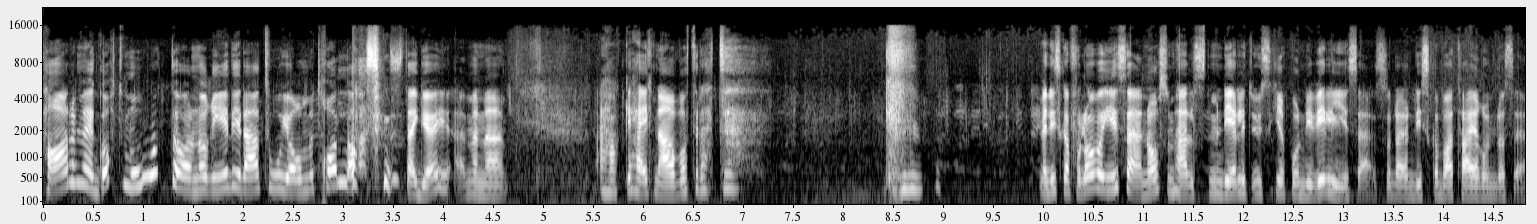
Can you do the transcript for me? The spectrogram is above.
Tar det med godt mot. Og nå rir de der to gjørmetroll og syns det er gøy. Men eh, jeg har ikke helt nerver til dette. Men de skal få lov å gi seg når som helst. Men de er litt usikre på om de vil gi seg, så de skal bare ta en runde og se.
